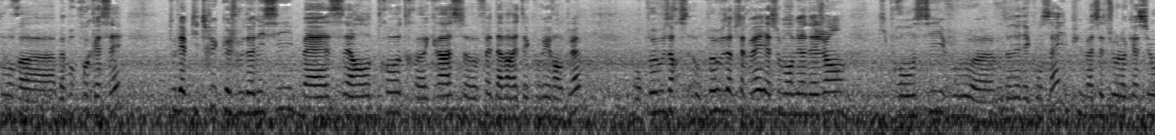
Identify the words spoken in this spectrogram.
pour, euh, bah, pour progresser. Tous les petits trucs que je vous donne ici, c'est entre autres grâce au fait d'avoir été courir en club. On peut, vous, on peut vous observer, il y a sûrement bien des gens qui pourront aussi vous, euh, vous donner des conseils. Puis bah, c'est toujours l'occasion,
